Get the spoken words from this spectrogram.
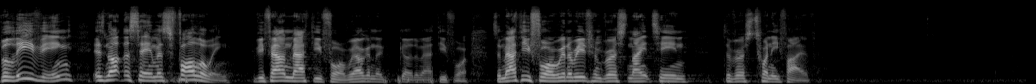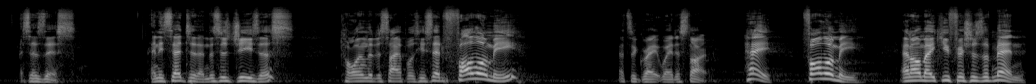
Believing is not the same as following. Have you found Matthew 4? We are going to go to Matthew 4. So, Matthew 4, we're going to read from verse 19 to verse 25. It says this And he said to them, This is Jesus calling the disciples. He said, Follow me. That's a great way to start. Hey, follow me and I'll make you fishers of men.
